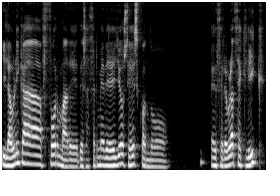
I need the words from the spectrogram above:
y la única forma de deshacerme de ellos es cuando el cerebro hace clic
